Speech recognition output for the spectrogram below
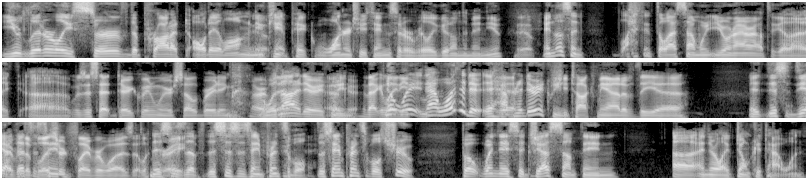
you literally serve the product all day long, and you can't pick one or two things that are really good on the menu. Yep. And listen, I think the last time we, you and I were out together, like uh, Was this at Dairy Queen when we were celebrating? Our was event? not a Dairy Queen. Okay. That no, wait, that was it happened Yeah. at Dairy Queen. She talked me out of the uh, It- this is yeah, whatever the blizzard same, flavor was. It looked this great. is the this is the same principle. the same principle is true, but when they suggest something uh, and they're like, "Don't get that one,"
